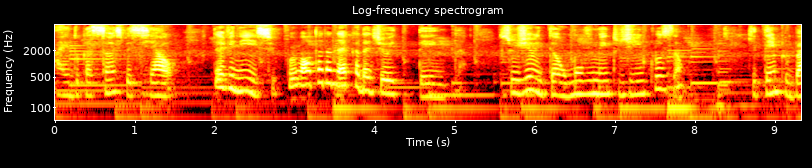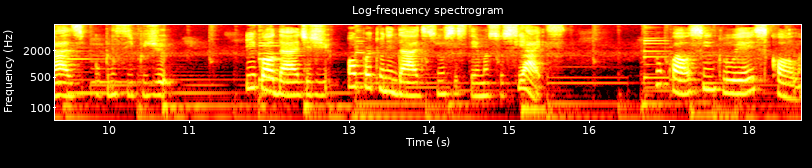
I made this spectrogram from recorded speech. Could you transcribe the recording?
A educação especial teve início por volta da década de 80. Surgiu então o movimento de inclusão, que tem por base o princípio de igualdade de oportunidades nos sistemas sociais, no qual se inclui a escola.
